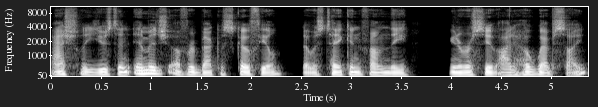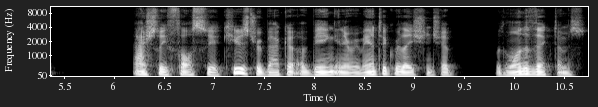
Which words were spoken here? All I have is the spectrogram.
Ashley used an image of Rebecca Scofield that was taken from the University of Idaho website. Ashley falsely accused Rebecca of being in a romantic relationship with one of the victims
